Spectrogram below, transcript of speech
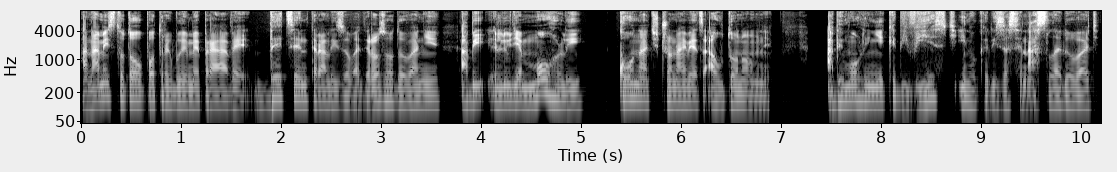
a namiesto toho potrebujeme práve decentralizovať rozhodovanie, aby ľudia mohli konať čo najviac autonómne. Aby mohli niekedy viesť, inokedy zase nasledovať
